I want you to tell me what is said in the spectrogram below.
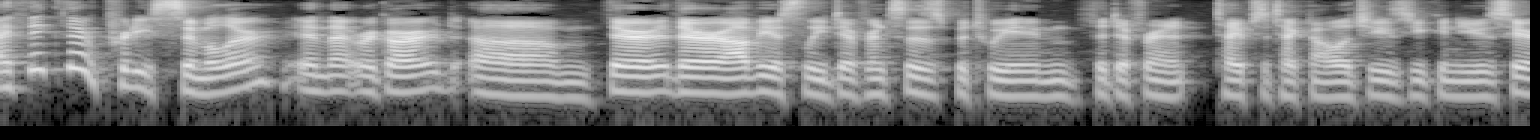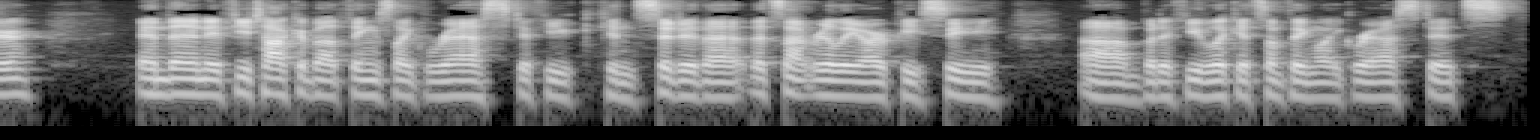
I think they're pretty similar in that regard. Um, there, there are obviously differences between the different types of technologies you can use here. And then if you talk about things like REST, if you consider that, that's not really RPC. Um, but if you look at something like REST, it's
